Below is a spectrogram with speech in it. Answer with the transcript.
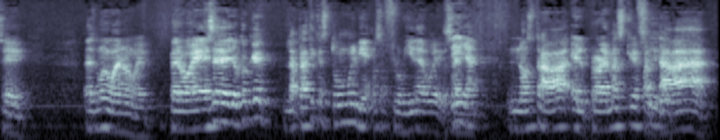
Sí, es muy bueno, güey. Pero ese, yo creo que la plática estuvo muy bien, o sea, fluida, güey. O sea, Sí. ya no se traba. El problema es que Sí. faltaba,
